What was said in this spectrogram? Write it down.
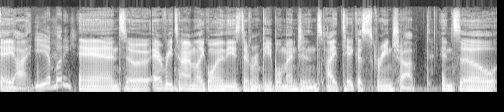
AI. Yeah, buddy. And so every time like one of these different people mentions, I take a screenshot. And so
